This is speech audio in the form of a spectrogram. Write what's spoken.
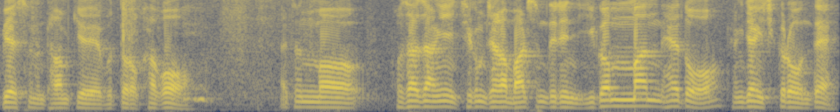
EBS는 다음 기회에 묻도록 하고 하여튼 뭐 고사장이 지금 제가 말씀드린 이것만 해도 굉장히 시끄러운데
